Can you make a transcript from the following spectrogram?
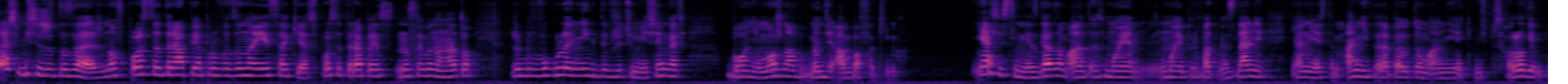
też myślę, że to zależy. No w Polsce terapia prowadzona jest jak jest. W Polsce terapia jest nastawiona na to, żeby w ogóle nigdy w życiu nie sięgać, bo nie można, bo będzie amba fakima. Ja się z tym nie zgadzam, ale to jest moje, moje prywatne zdanie. Ja nie jestem ani terapeutą, ani jakimś psychologiem,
